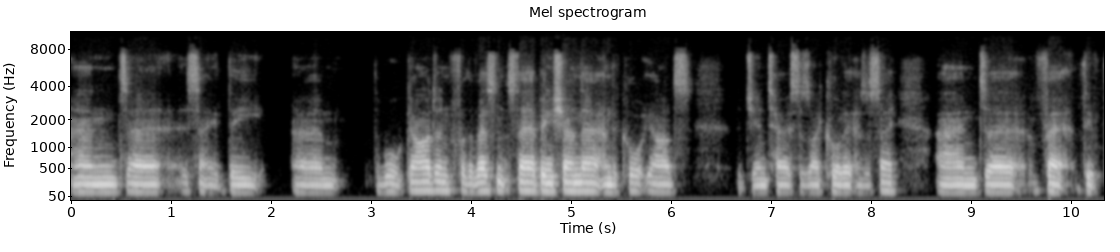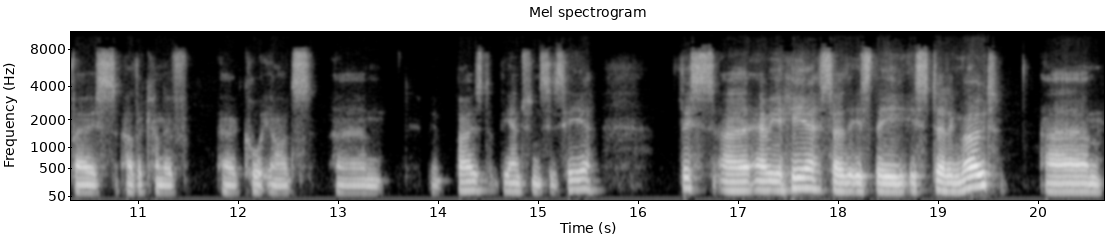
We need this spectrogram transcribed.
and say the, um, the walled garden for the residents there being shown there and the courtyards, the gin terrace as I call it, as I say, and uh, the various other kind of uh, courtyards um, proposed. The entrance is here. This uh, area here, so is the is Stirling Road, um,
